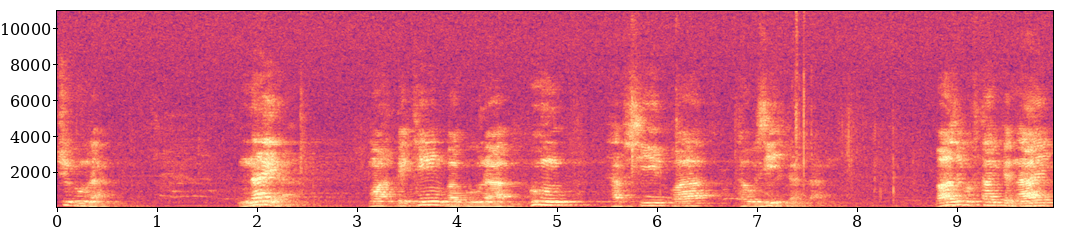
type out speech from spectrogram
چگونه؟ نه محققین و گون تفسیر و توضیح کردن بعضی گفتن که نه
